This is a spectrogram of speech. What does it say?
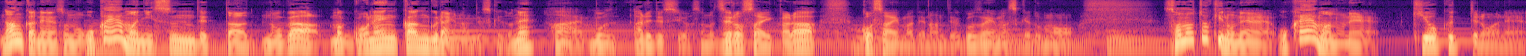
なんかね、その岡山に住んでたのが、まあ、5年間ぐらいなんですけどね。はい。もう、あれですよ。その0歳から5歳までなんでございますけども、その時のね、岡山のね、記憶ってのはね、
